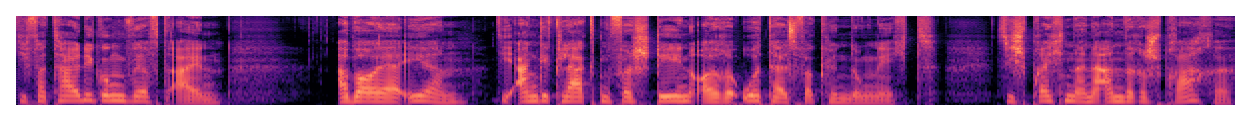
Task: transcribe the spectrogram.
Die Verteidigung wirft ein. Aber Euer Ehren, die Angeklagten verstehen eure Urteilsverkündung nicht. Sie sprechen eine andere Sprache.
